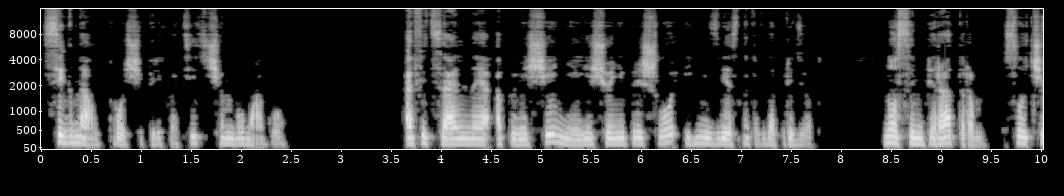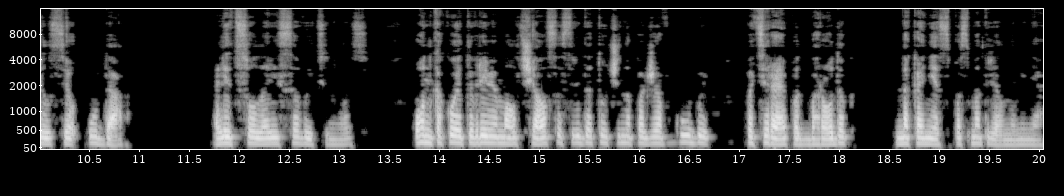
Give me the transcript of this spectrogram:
Сигнал проще перехватить, чем бумагу. Официальное оповещение еще не пришло и неизвестно, когда придет но с императором случился удар. Лицо Лариса вытянулось. Он какое-то время молчал, сосредоточенно поджав губы, потирая подбородок, наконец посмотрел на меня.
